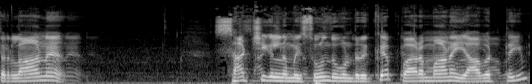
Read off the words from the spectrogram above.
திரளான சாட்சிகள் நம்மை சூழ்ந்து கொண்டிருக்க பாரமான யாவற்றையும்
